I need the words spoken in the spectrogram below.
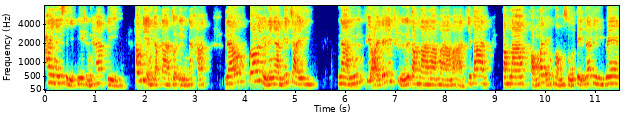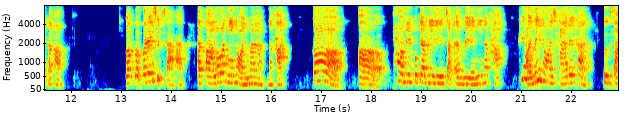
ภายในสี่ปีถึงห้าปี เท่าที่เห็นกับตาตัวเองนะคะ แล้วก็อยู่ในงานวิจัยนั้นพี่อ๋อยได้ถือตำรารามามาอ่านที่บ้านตำราของมะเร็งของสูตินรีเวชนะคะก็ก็ก็ได้ศึกษาอัตรารอดนี้น้อยมากนะคะ ก็ อพอมีโปรแกรมดีๆจากแอมเวนี่นะคะ พี่อ๋อยไม่รอช้าเลยค่ะ ปรึกษา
